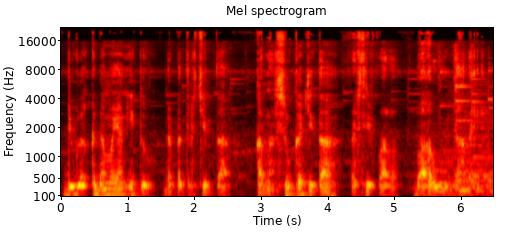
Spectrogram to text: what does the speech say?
Juga kedamaian itu dapat tercipta karena sukacita festival Bau Nyale.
